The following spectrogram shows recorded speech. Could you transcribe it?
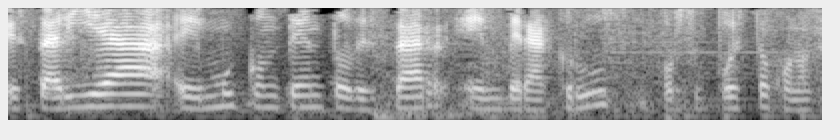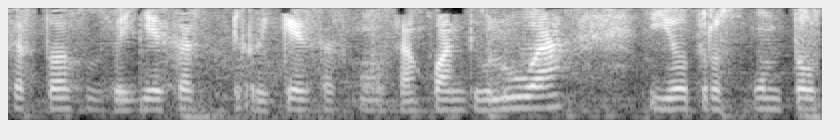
estaría eh, muy contento de estar en Veracruz y por supuesto conocer todas sus bellezas y riquezas como San Juan de Ulúa y otros puntos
